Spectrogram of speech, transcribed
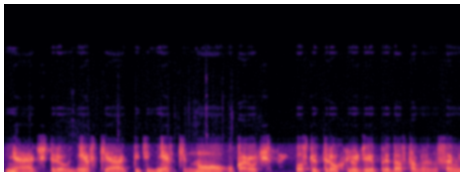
не о четырехдневке, а о пятидневке, но укороченной. После трех люди предоставлены сами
